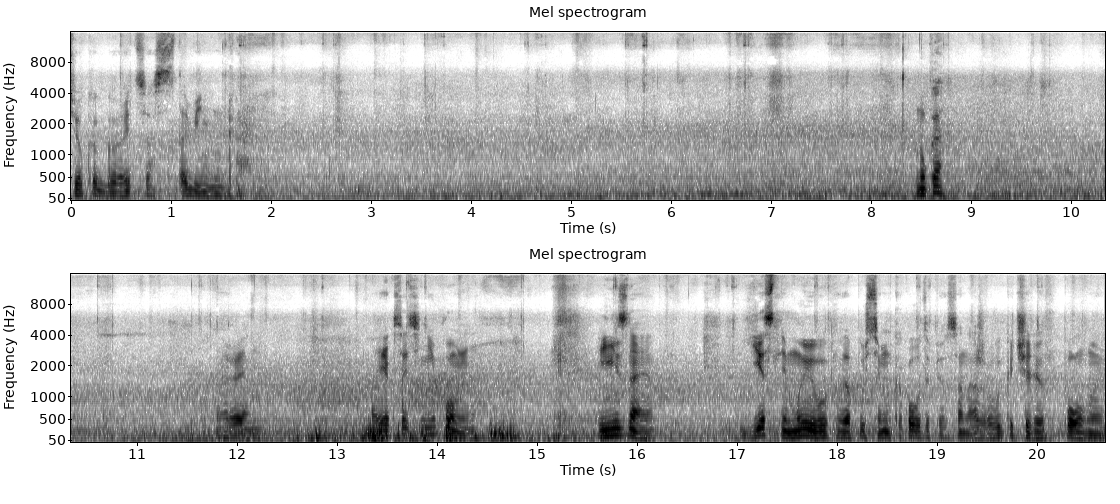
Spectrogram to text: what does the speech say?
все, как говорится, стабильненько. Ну-ка. Рен. А я, кстати, не помню. И не знаю. Если мы, допустим, какого-то персонажа выкачали в полную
